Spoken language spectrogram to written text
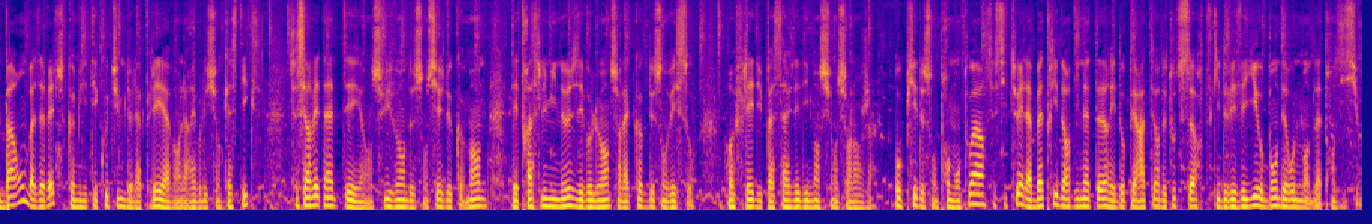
baron Bazavetch, comme il était coutume de l'appeler avant la révolution Castix, se servait un thé en suivant de son siège de commande les traces lumineuses évoluant sur la coque de son vaisseau, reflet du passage des dimensions sur l'engin. Au pied de son promontoire se situait la batterie d'ordinateurs et d'opérateurs de toutes sortes qui devaient veiller au bon déroulement de la transition.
